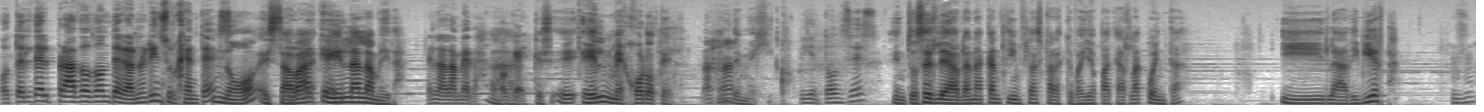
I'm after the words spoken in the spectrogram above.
Hotel del Prado, ¿dónde era? ¿No era Insurgentes? No, estaba ¿Eh, qué? en la Alameda. En la Alameda. Ajá, Ok. que es eh, el mejor hotel ¿eh? Ajá. de México. ¿Y entonces? Entonces le hablan a Cantinflas para que vaya a pagar la cuenta y la divierta. Ujú.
